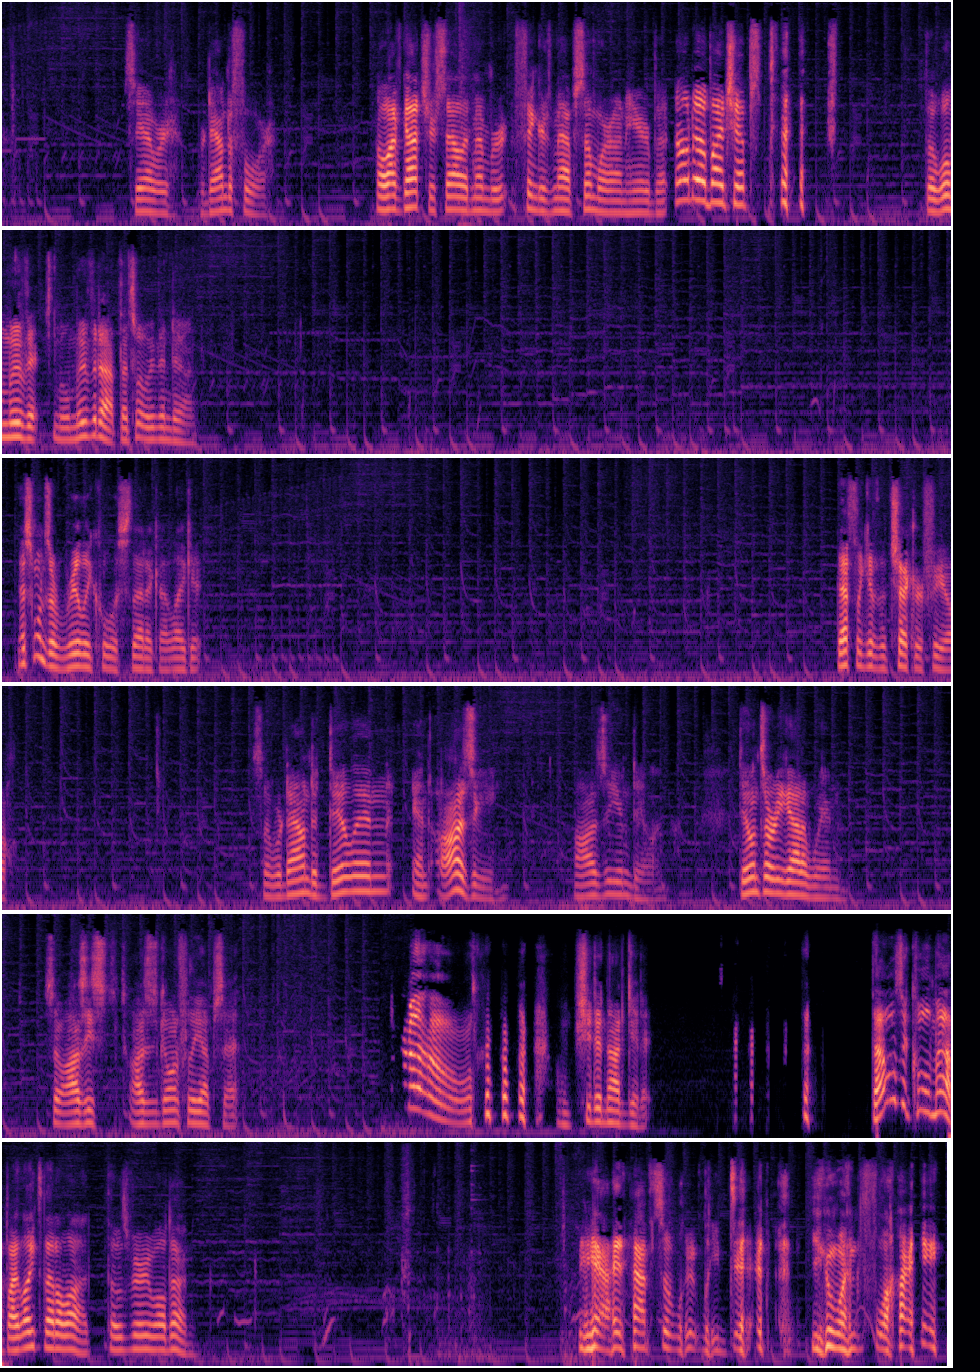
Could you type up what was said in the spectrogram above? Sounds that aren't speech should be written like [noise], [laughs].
So yeah, we're we're down to four. Oh, I've got your salad member fingers map somewhere on here, but oh no, bye chips. [laughs] but we'll move it. We'll move it up. That's what we've been doing. This one's a really cool aesthetic. I like it. Definitely give the checker feel. So we're down to Dylan and Ozzy. Ozzy and Dylan. Dylan's already got a win. So Ozzy's Ozzy's going for the upset. No! [laughs] she did not get it. [laughs] that was a cool map. I liked that a lot. That was very well done. Yeah, [laughs] it absolutely did. You went flying.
